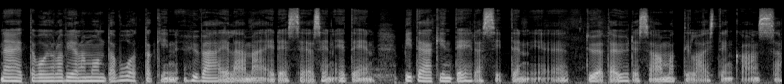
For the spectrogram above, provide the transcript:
näe, että voi olla vielä monta vuottakin hyvää elämää edessä ja sen eteen pitääkin tehdä sitten työtä yhdessä ammattilaisten kanssa.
